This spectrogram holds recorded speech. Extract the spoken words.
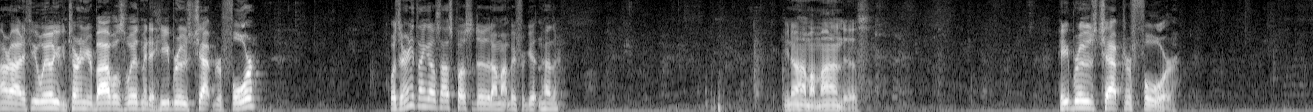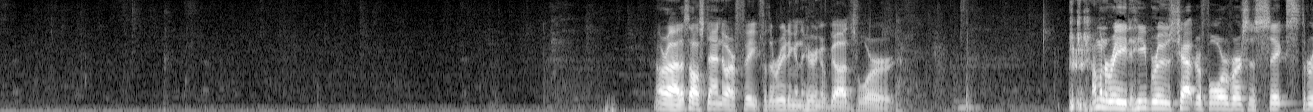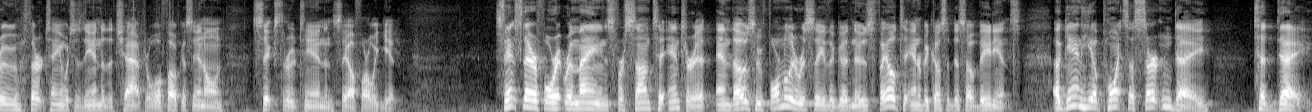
All right, if you will, you can turn in your Bibles with me to Hebrews chapter 4. Was there anything else I was supposed to do that I might be forgetting, Heather? You know how my mind is. Hebrews chapter 4. All right, let's all stand to our feet for the reading and the hearing of God's word. I'm going to read Hebrews chapter 4, verses 6 through 13, which is the end of the chapter. We'll focus in on 6 through 10 and see how far we get. Since therefore it remains for some to enter it, and those who formerly received the good news failed to enter because of disobedience, again he appoints a certain day, today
